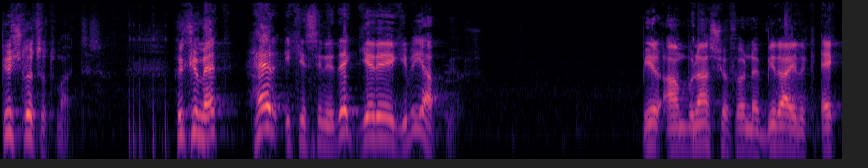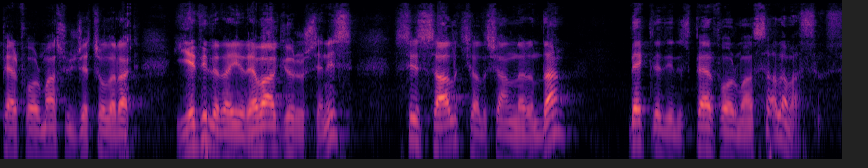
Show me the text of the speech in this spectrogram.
güçlü tutmaktır. Hükümet her ikisini de gereği gibi yapmıyor. Bir ambulans şoförüne bir aylık ek performans ücreti olarak 7 lirayı reva görürseniz siz sağlık çalışanlarından beklediğiniz performansı alamazsınız.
